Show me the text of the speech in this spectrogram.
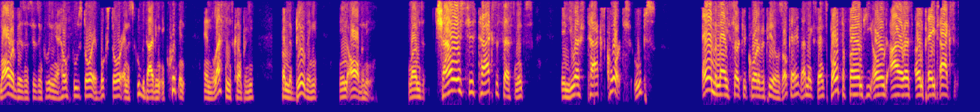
smaller businesses, including a health food store, a bookstore, and a scuba diving equipment and lessons company from the building in Albany. Lund challenged his tax assessments in U.S. tax courts. Oops. And the Ninth Circuit Court of Appeals. Okay, that makes sense. Both affirmed he owed IRS unpaid taxes.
